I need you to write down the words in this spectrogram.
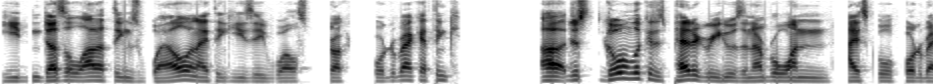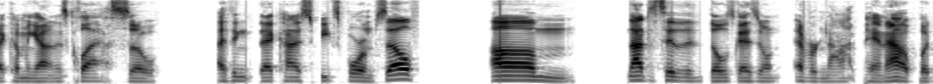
he does a lot of things well, and I think he's a well structured quarterback. I think, uh, just go and look at his pedigree. He was the number one high school quarterback coming out in his class, so I think that kind of speaks for himself. Um, not to say that those guys don't ever not pan out, but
